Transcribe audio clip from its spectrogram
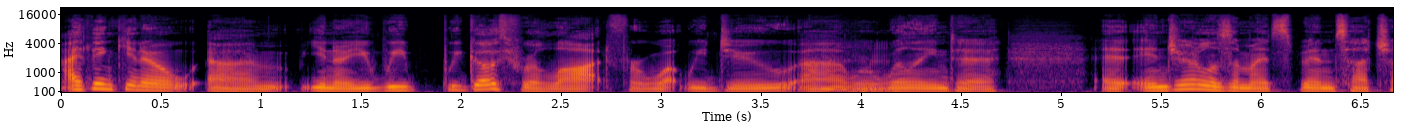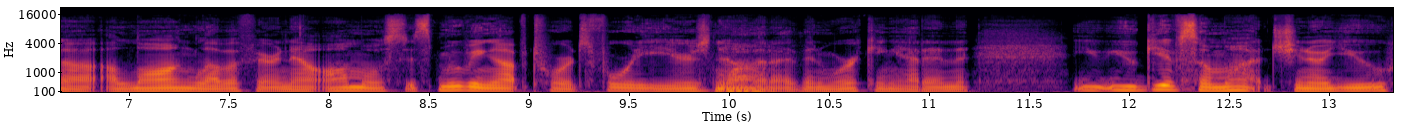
I think, you know, um, you know, you, we, we go through a lot for what we do. Uh, We're willing to, in journalism, it's been such a, a long love affair now. Almost, it's moving up towards 40 years now that I've been working at it. And you, you give so much, you know, you,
